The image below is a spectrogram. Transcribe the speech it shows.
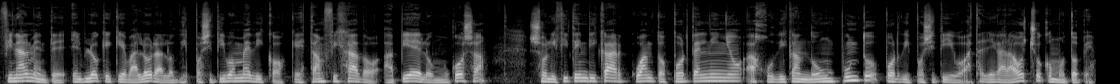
Finalmente, el bloque que valora los dispositivos médicos que están fijados a piel o mucosa solicita indicar cuántos porta el niño adjudicando un punto por dispositivo hasta llegar a 8 como tope.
